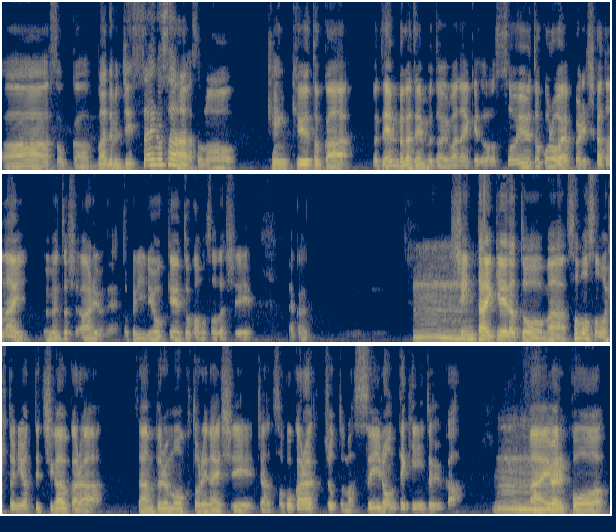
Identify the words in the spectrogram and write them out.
ああ、そっか。まあでも実際のさ、その、研究とか、まあ、全部が全部とは言わないけど、そういうところはやっぱり仕方ない部分としてはあるよね。特に医療系とかもそうだし、なんか、うん。身体系だと、まあ、そもそも人によって違うから、サンプルも多く取れないし、じゃあそこからちょっとまあ推論的にというか、うん。まあ、いわゆるこう、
